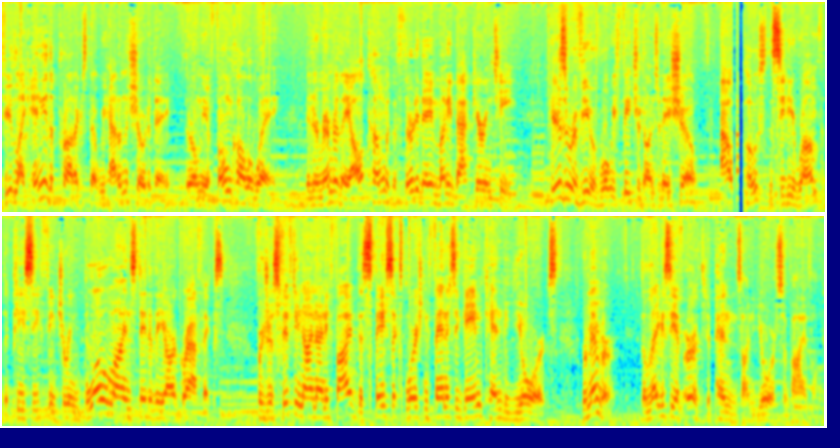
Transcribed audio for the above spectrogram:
If you'd like any of the products that we had on the show today, they're only a phone call away. And remember, they all come with a 30-day money-back guarantee. Here's a review of what we featured on today's show. Outpost, the CD-ROM for the PC featuring blow-mind state-of-the-art graphics. For just $59.95, the space exploration fantasy game can be yours. Remember, the legacy of Earth depends on your survival.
